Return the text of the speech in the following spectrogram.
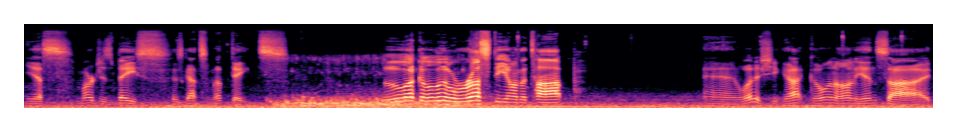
Yes, Marge's base has got some updates. Looking a little rusty on the top. And what has she got going on inside?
